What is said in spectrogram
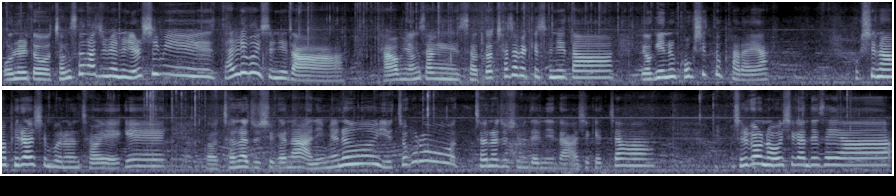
오늘도 정선아 주면은 열심히 달리고 있습니다. 다음 영상에서 또 찾아뵙겠습니다. 여기는 곡식도 팔아요. 혹시나 필요하신 분은 저에게 어, 전화 주시거나 아니면은 이쪽으로 전화 주시면 됩니다. 아시겠죠? 즐거운 오후 시간 되세요.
